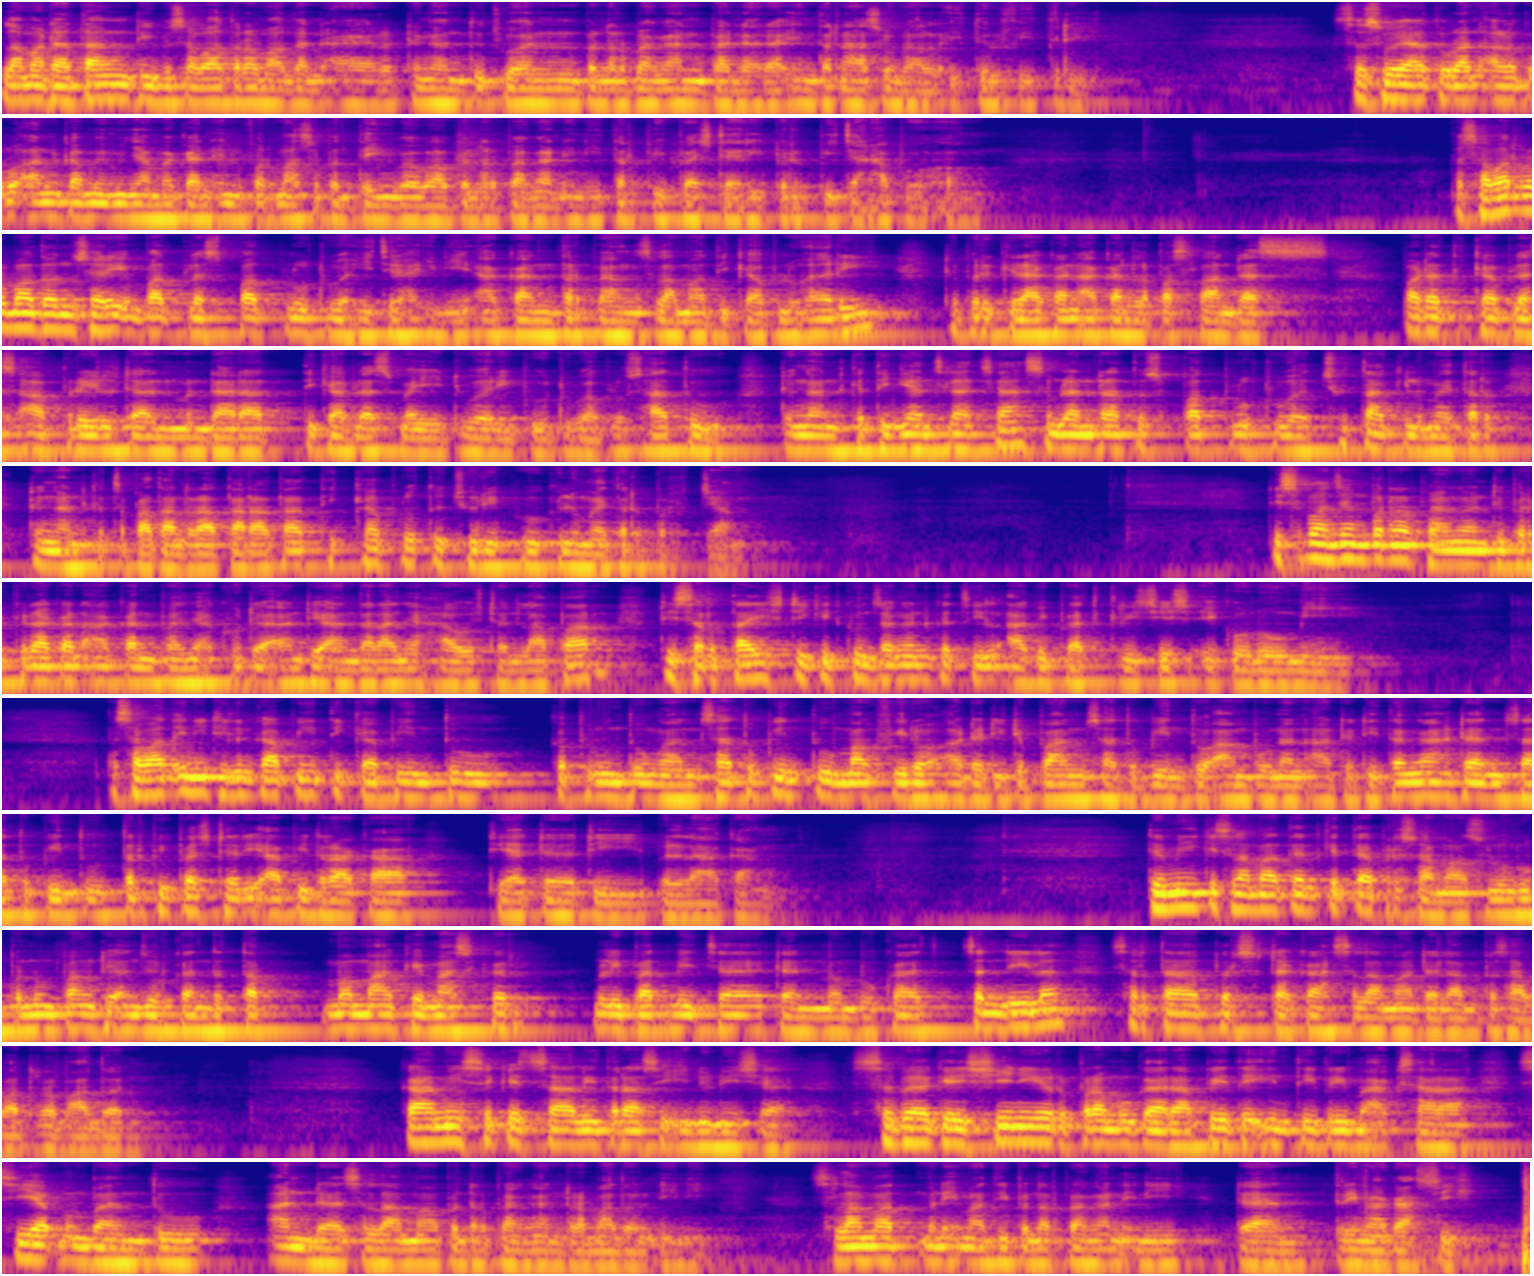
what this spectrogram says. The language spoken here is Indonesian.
Selamat datang di pesawat Ramadan Air dengan tujuan penerbangan Bandara Internasional Idul Fitri. Sesuai aturan Al-Quran kami menyampaikan informasi penting bahwa penerbangan ini terbebas dari berbicara bohong. Pesawat Ramadan seri 1442 Hijrah ini akan terbang selama 30 hari, diperkirakan akan lepas landas pada 13 April dan mendarat 13 Mei 2021 dengan ketinggian jelajah 942 juta kilometer dengan kecepatan rata-rata 37.000 km per jam. Di sepanjang penerbangan diperkirakan akan banyak godaan di antaranya haus dan lapar, disertai sedikit guncangan kecil akibat krisis ekonomi. Pesawat ini dilengkapi tiga pintu keberuntungan, satu pintu magfiroh ada di depan, satu pintu ampunan ada di tengah, dan satu pintu terbebas dari api neraka ada di belakang. Demi keselamatan kita bersama, seluruh penumpang dianjurkan tetap memakai masker, melipat meja, dan membuka jendela, serta bersedekah selama dalam pesawat Ramadan. Kami Sketsa Literasi Indonesia sebagai senior pramugara PT Inti Prima Aksara siap membantu Anda selama penerbangan Ramadan ini. Selamat menikmati penerbangan ini dan terima kasih.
